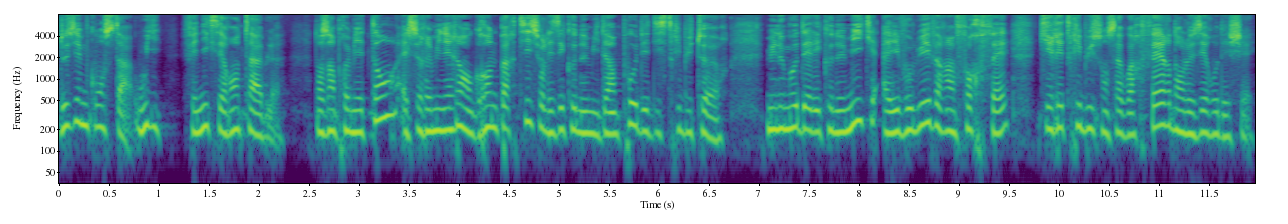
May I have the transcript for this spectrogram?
Deuxième constat, oui, Phoenix est rentable. Dans un premier temps, elle se rémunérait en grande partie sur les économies d'impôts des distributeurs. Mais le modèle économique a évolué vers un forfait qui rétribue son savoir-faire dans le zéro déchet.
